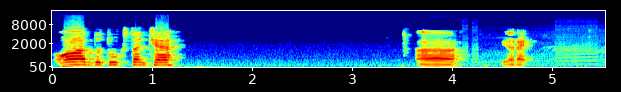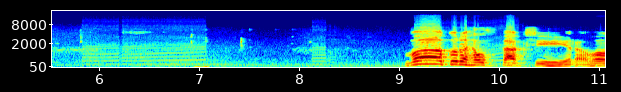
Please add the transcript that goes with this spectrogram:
O, 2000. A, gerai. Va, kur health packs yra, va,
